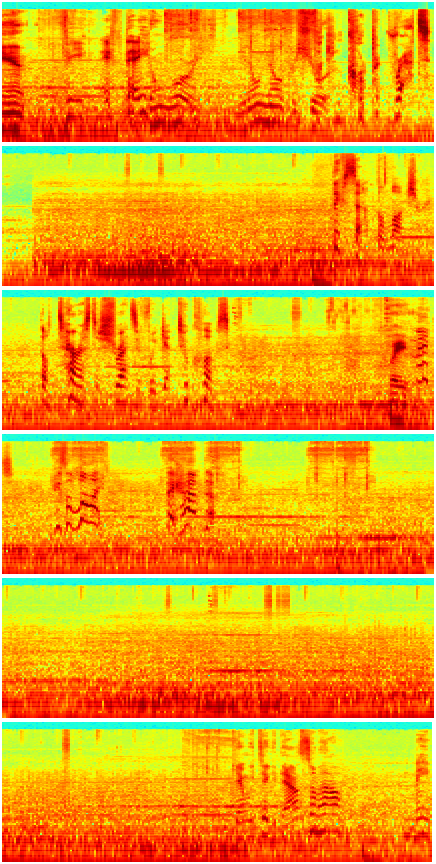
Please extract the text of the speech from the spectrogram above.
Can't. V, if they... Don't worry. You don't know for sure. Fucking corporate rats. They've set up the launcher. They'll tear us to shreds if we get too close. Wait. Mitch! He's alive! They have them! Can't we take it down somehow? Maybe.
